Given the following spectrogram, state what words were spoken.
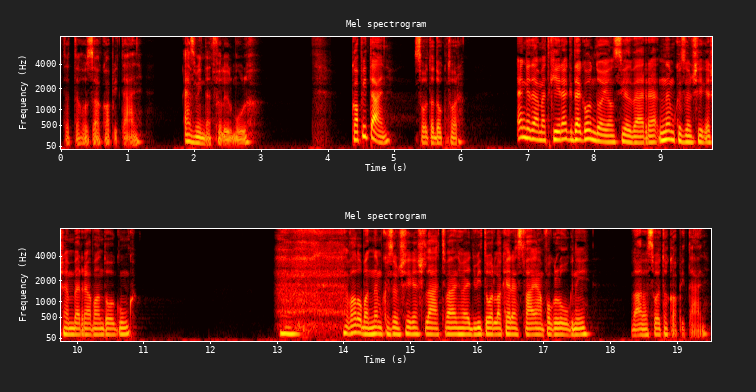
tette hozzá a kapitány. Ez mindent fölülmúl. Kapitány, szólt a doktor. Engedelmet kérek, de gondoljon Szilverre, nem közönséges emberrel van dolgunk. Valóban nem közönséges látvány, ha egy vitorla keresztfáján fog lógni, válaszolt a kapitány.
